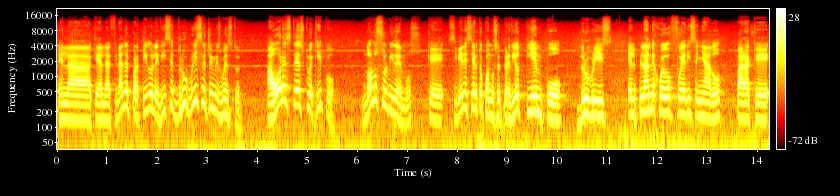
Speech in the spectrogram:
en la que al, al final del partido le dice Drew Brees a James Winston. Ahora este es tu equipo. No nos olvidemos que, si bien es cierto, cuando se perdió tiempo Drew Brees, el plan de juego fue diseñado para que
